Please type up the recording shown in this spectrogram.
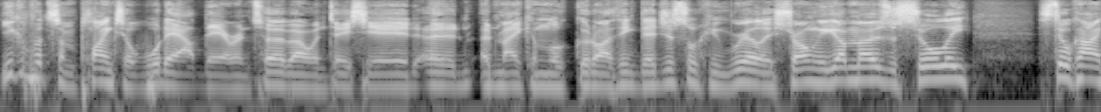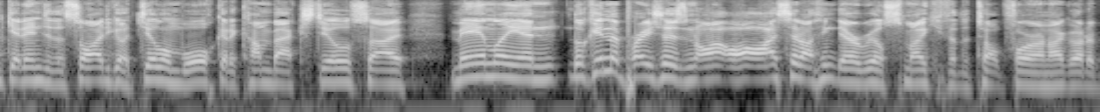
you can put some planks of wood out there and Turbo and DCE and, and make them look good. I think they're just looking really strong. You got Moses Suli still can't get into the side. You got Dylan Walker to come back still. So Manly and look in the preseason, I, I said I think they're a real smoky for the top four, and I got a,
